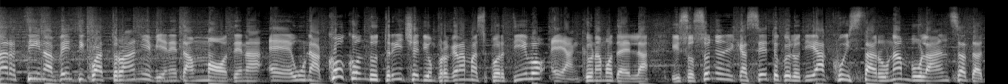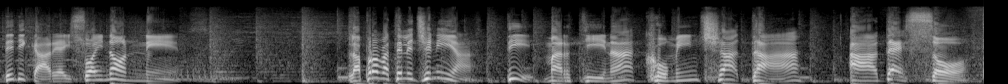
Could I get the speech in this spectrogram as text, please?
Martina, 24 anni e viene da Modena, è una co-conduttrice di un programma sportivo e anche una modella. Il suo sogno nel cassetto è quello di acquistare un'ambulanza da dedicare ai suoi nonni. La prova telegenia di Martina comincia da adesso.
